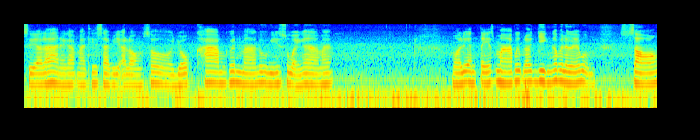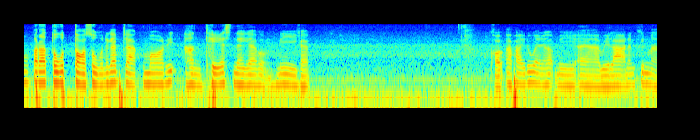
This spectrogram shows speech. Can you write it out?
เซียร่านะครับ มาที่ซาบีอลองโซ ยกข้ามขึ้นมาลูกนี้สวยงามฮะมอริอันเตสมาปุ๊บแล้วยิงเข้าไปเลยครับผมสองประตูต่อศูนย์นะครับ จากมอริอันเทสนะครับผมนี่ครับ ขออภัยด้วยนะครับ มีอ่าเวลานั้นขึ้นมา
